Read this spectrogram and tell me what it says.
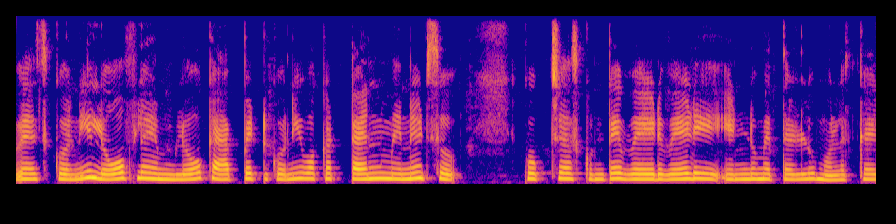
వేసుకొని లో ఫ్లేమ్లో క్యాప్ పెట్టుకొని ఒక టెన్ మినిట్స్ కుక్ చేసుకుంటే వేడి వేడి ఎండు మెత్తళ్ళు ములక్కాయ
